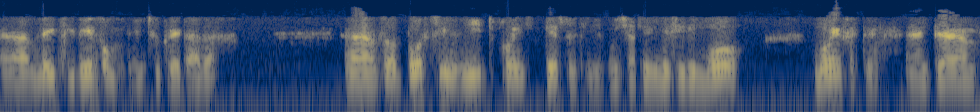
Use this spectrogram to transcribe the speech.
um, lately, their form has been too great either. Um, so both teams need points desperately, which I think makes it even more, more interesting. And, um,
